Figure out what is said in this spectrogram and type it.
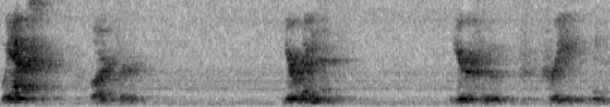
We ask, Lord, for your remnant, your fruit free, and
